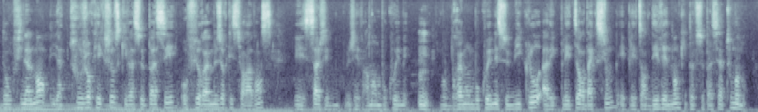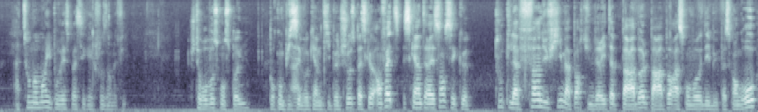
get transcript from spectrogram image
Donc finalement, il y a toujours quelque chose qui va se passer au fur et à mesure que l'histoire avance, et ça j'ai vraiment beaucoup aimé. Mm. Vraiment beaucoup aimé ce huis clos avec pléthore d'actions et pléthore d'événements qui peuvent se passer à tout moment. À tout moment, il pouvait se passer quelque chose dans le film. Je te propose qu'on spoil, pour qu'on puisse évoquer un petit peu de choses, parce que en fait, ce qui est intéressant, c'est que toute la fin du film apporte une véritable parabole par rapport à ce qu'on voit au début. Parce qu'en gros,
